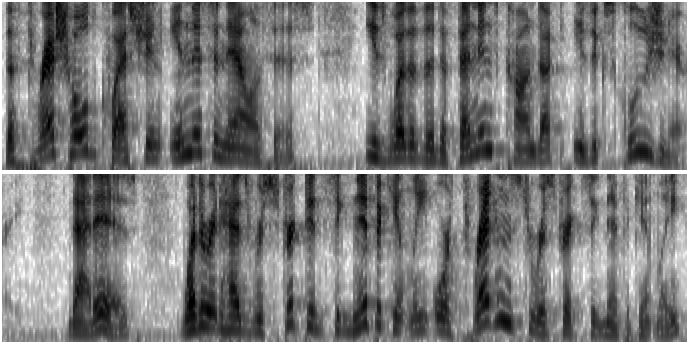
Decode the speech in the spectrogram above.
The threshold question in this analysis is whether the defendant's conduct is exclusionary. That is, whether it has restricted significantly or threatens to restrict significantly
